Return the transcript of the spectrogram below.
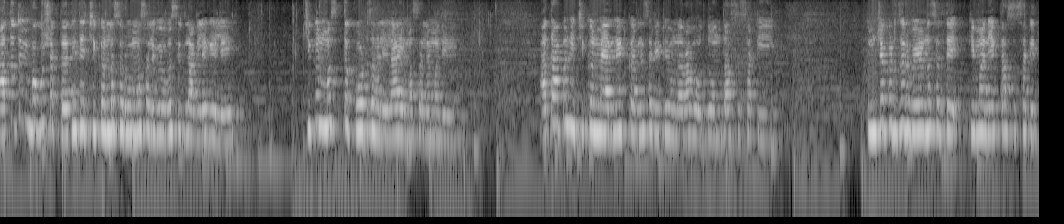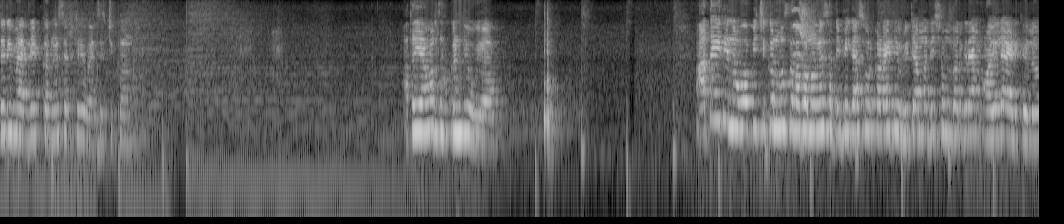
आता तुम्ही बघू शकता तिथे चिकनला सर्व मसाले व्यवस्थित लागले गेले. चिकन मस्त कोट झालेला आहे मसाल्यामध्ये. आता आपण हे चिकन मॅरिनेट करण्यासाठी ठेवणार आहोत दोन तासासाठी. तुमच्याकडे जर वेळ नसेल ते किमान एक तासासाठी तरी मॅरिनेट करण्यासाठी ठेवायचं चिकन. आता यावर झाकण ठेवूया. आता इथे नवाबी चिकन मसाला बनवण्यासाठी मी गॅसवर कढाई ठेवली त्यामध्ये शंभर ग्रॅम ऑइल ऍड केलं.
